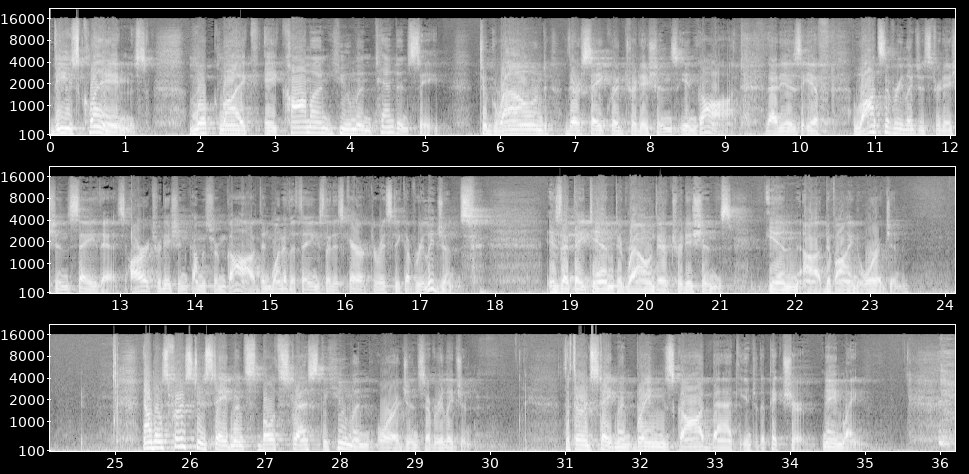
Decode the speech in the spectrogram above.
these claims look like a common human tendency to ground their sacred traditions in God. That is, if Lots of religious traditions say this. Our tradition comes from God, then one of the things that is characteristic of religions is that they tend to ground their traditions in uh, divine origin. Now, those first two statements both stress the human origins of religion. The third statement brings God back into the picture, namely,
